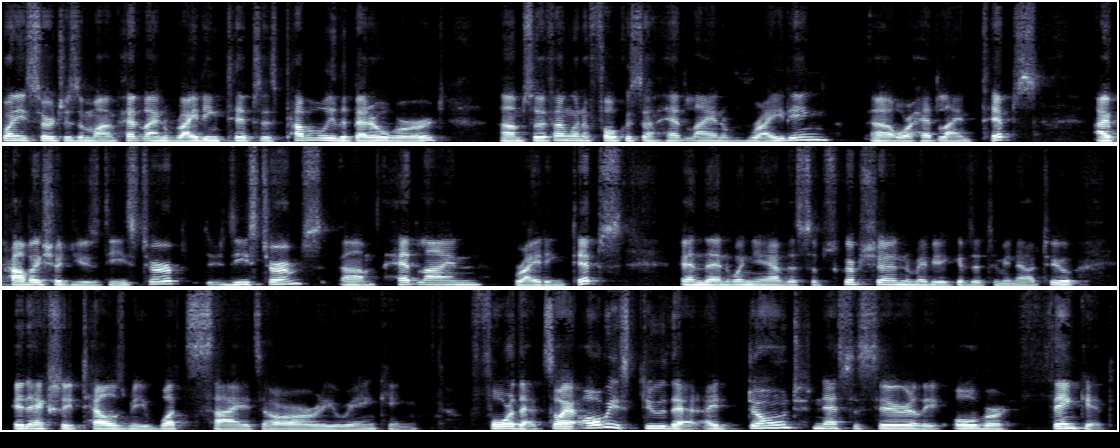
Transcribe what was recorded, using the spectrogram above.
20 searches a month. Headline writing tips is probably the better word. Um, so if I'm going to focus on headline writing uh, or headline tips, I probably should use these terms. These terms, um, headline writing tips, and then when you have the subscription, maybe it gives it to me now too, it actually tells me what sites are already ranking for that. So I always do that. I don't necessarily overthink it.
